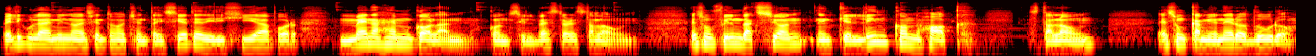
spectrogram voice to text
película de 1987 dirigida por Menahem Golan con Sylvester Stallone. Es un film de acción en que Lincoln Hawk, Stallone, es un camionero duro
